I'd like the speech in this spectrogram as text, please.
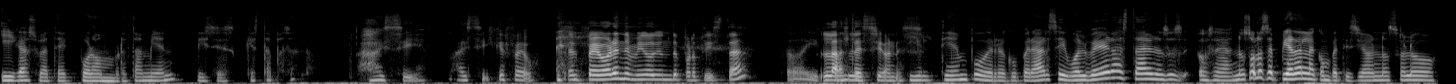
Iga Swiatek por hombro también. Dices, ¿qué está pasando? Ay, sí. Ay, sí, qué feo. El peor enemigo de un deportista, las lesiones. Y el tiempo de recuperarse y volver a estar en esos, o sea, no solo se pierde en la competición, no solo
